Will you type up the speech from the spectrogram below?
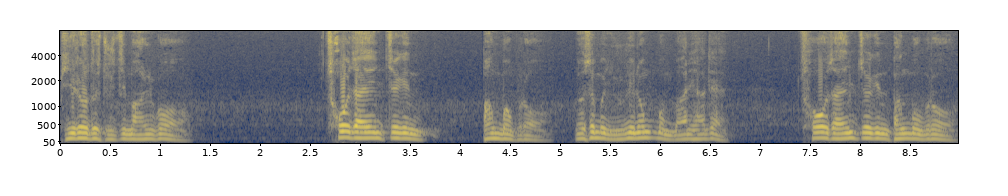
비료도 주지 말고, 초자연적인 방법으로, 요새 뭐 유기농법 많이 하대, 초자연적인 방법으로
